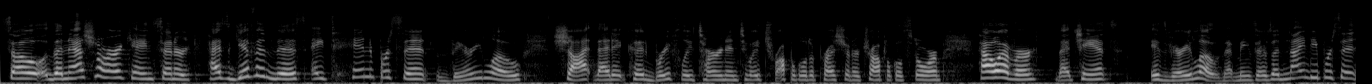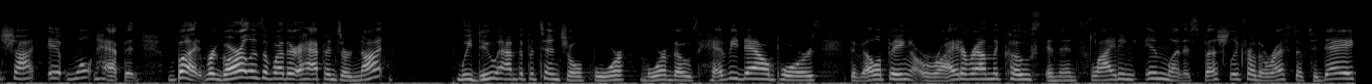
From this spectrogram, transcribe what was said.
So the National Hurricane Center has given this a 10% very low shot that it could briefly turn into a tropical depression or tropical storm. However, that chance is very low. That means there's a 90% shot it won't happen. But regardless of whether it happens or not, we do have the potential for more of those heavy downpours developing right around the coast and then sliding inland, especially for the rest of today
